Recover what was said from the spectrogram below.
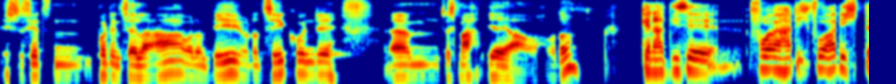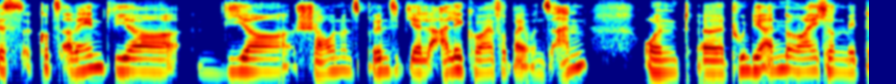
ist es jetzt ein potenzieller A oder ein B oder C-Kunde, ähm, das macht ihr ja auch, oder? Genau, diese, vorher hatte ich, vorher hatte ich das kurz erwähnt, wir, wir schauen uns prinzipiell alle Käufer bei uns an und äh, tun die anreichern mit,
